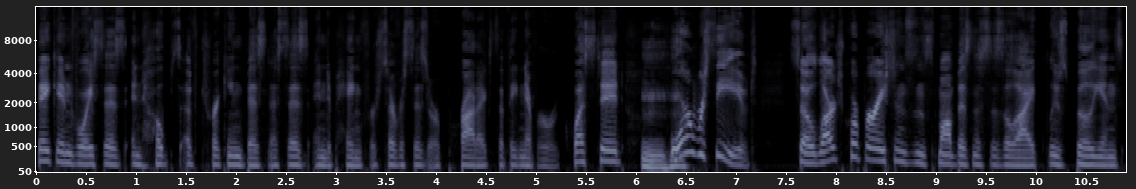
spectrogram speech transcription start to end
fake invoices in hopes of tricking businesses into paying for services or products that they never requested or received. So, large corporations and small businesses alike lose billions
